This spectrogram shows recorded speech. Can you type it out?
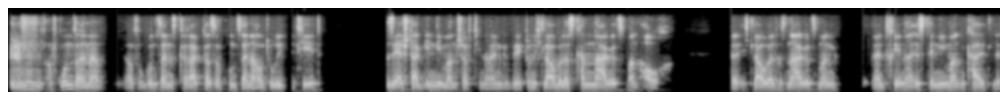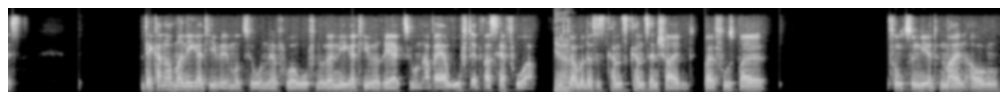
aufgrund seiner, aufgrund seines Charakters, aufgrund seiner Autorität sehr stark in die Mannschaft hineingewirkt. Und ich glaube, das kann Nagelsmann auch. Äh, ich glaube, dass Nagelsmann ein Trainer ist, der niemanden kalt lässt der kann auch mal negative Emotionen hervorrufen oder negative Reaktionen, aber er ruft etwas hervor. Ja. Ich glaube, das ist ganz, ganz entscheidend, weil Fußball funktioniert in meinen Augen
